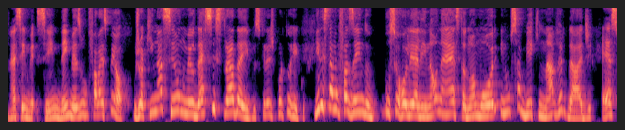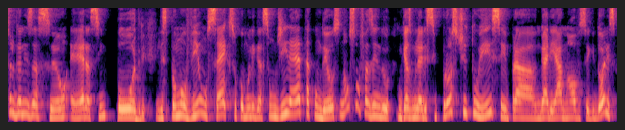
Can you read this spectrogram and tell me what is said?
né? sem, sem nem mesmo falar espanhol. O Joaquim nasceu no meio dessa estrada aí, por isso que ele é de Porto Rico. E eles estavam fazendo o seu rolê ali na honesta, no amor, e não sabia que, na verdade, essa organização era assim podre. Eles promoviam o sexo como ligação direta com Deus, não só fazendo com que as mulheres se prostituíssem para angariar novos seguidores,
